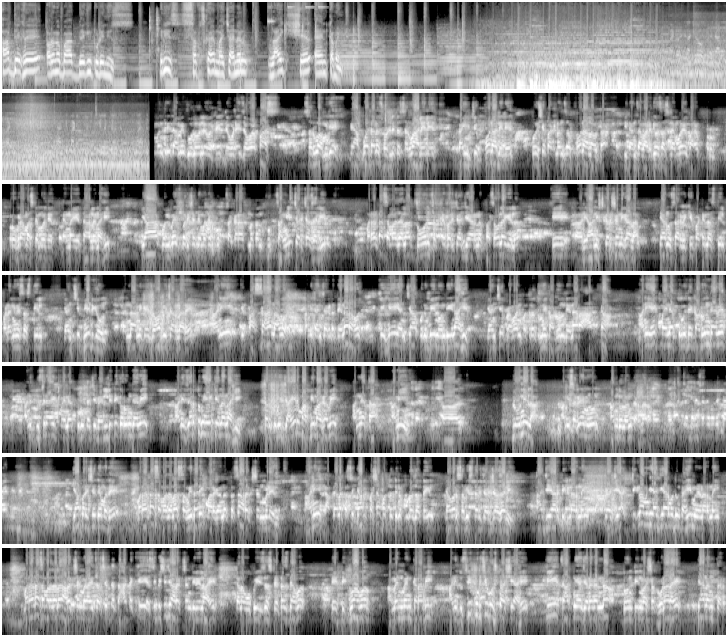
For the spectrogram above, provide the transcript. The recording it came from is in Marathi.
आप देख रहे हैं Aurangabad breaking today news. Please subscribe my channel like share and comment. आम्ही बोलवले होते तेवढे जवळपास सर्व म्हणजे ते अपवादानं सोडले तर सर्व आलेले आहेत. काहींचे फोन आलेले आहेत कोळशे पाटलांचा फोन आला होता की त्यांचा वाढदिवस असल्यामुळे प्रो- प्रोग्राम असल्यामुळे त्यांना येता आलं नाही. या गोलमेज परिषदेमध्ये खूप सकारात्मक आणि खूप चांगली चर्चा झाली. मराठा समाजाला दोन सप्टेंबरच्या जे आरनं फसवलं गेलं हे हा निष्कर्ष निघाला. त्यानुसार विखे पाटील असतील फडणवीस असतील यांची भेट घेऊन त्यांना आम्ही काही जबाब विचारणार आहे. आणि जे पाच सहा नावं आम्ही त्यांच्याकडे देणार आहोत की हे यांच्या कुणबी नोंदी नाहीत. यांचे प्रमाणपत्र तुम्ही काढून देणार आहात का? आणि एक महिन्यात तुम्ही ते काढून द्यावेत आणि दुसऱ्या एक महिन्यात तुम्ही त्याची व्हॅलिडिटी करून द्यावी. आणि जर तुम्ही हे केलं नाही तर तुम्ही जाहीर माफी मागावी. अन्यथा आम्ही लोणीला आम्ही सगळे मिळून आंदोलन करणार आहोत. या परिषदेमध्ये मराठा समाजाला संविधानिक मार्गाने कसं आरक्षण मिळेल आणि आपल्याला कसं कशा पद्धतीने पुढे जाता येईल यावर सविस्तर चर्चा झाली. हा जी आर टिकणार नाही. किंवा जी आर टिकणार म्हणजे या जी आर मधून काही मिळणार नाही. मराठा समाजाला आरक्षण मिळायचं असेल तर दहा टक्के एस जे आरक्षण दिलेलं आहे त्याला ओबीसीचं स्टेटस द्यावं ते टिकवावं अमेंडमेंट करावी. आणि दुसरी पुढची गोष्ट अशी आहे की जातनीय जनगणना दोन तीन वर्षात होणार आहे. त्यानंतर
